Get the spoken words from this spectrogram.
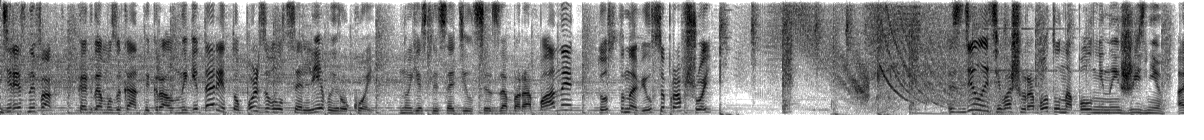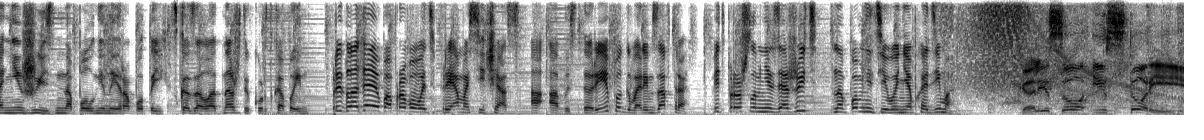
Интересный факт. Когда музыкант играл на гитаре, то пользовался левой рукой. Но если садился за барабаны, то становился правшой. Сделайте вашу работу наполненной жизнью, а не жизнь наполненной работой, сказал однажды Курт Кобейн. Предлагаю попробовать прямо сейчас, а об истории поговорим завтра. Ведь прошлым нельзя жить, напомнить его необходимо. Колесо истории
